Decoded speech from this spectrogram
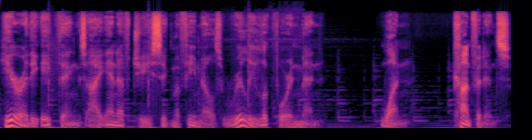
Here are the eight things INFJ Sigma females really look for in men. 1. Confidence.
